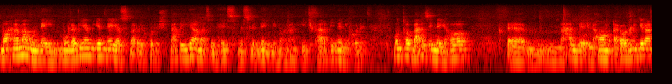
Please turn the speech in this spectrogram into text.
ما هممون نیم. مولوی هم یه نی است برای خودش. بقیه هم از این حیث مثل نی میمانن هیچ فرقی نمی‌کنه. منتها بعضی نیها محل الهام قرار می‌گیرن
